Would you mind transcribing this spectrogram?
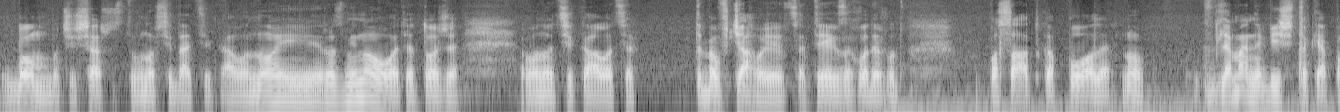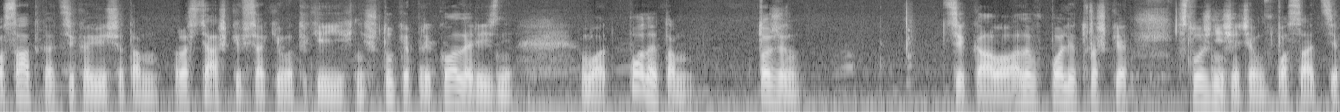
бомбу чи ще щось, то воно завжди цікаво. Ну і розміновувати теж воно цікаво. Це тебе втягує. Це ти як заходиш, от посадка, поле. Ну, для мене більше таке посадка, цікавіше, там розтяжки, всякі от такі їхні штуки, приколи різні. От. Поле там теж цікаво, але в полі трошки сложніше, ніж в посадці.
